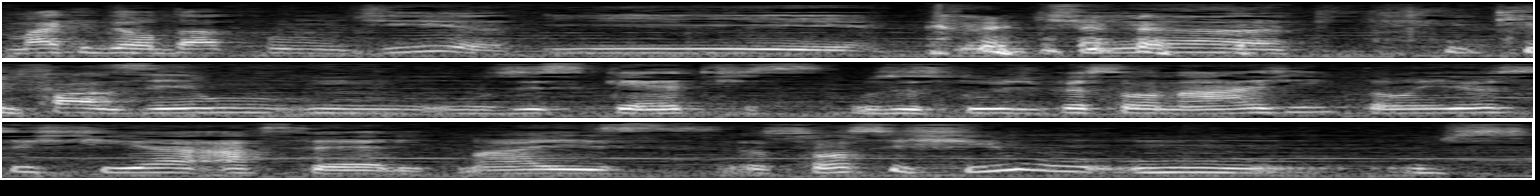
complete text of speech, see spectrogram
Mike Deodato por um dia e eu tinha que fazer um, um, uns sketches, uns estudos de personagem, então eu assistia a série, mas eu só assisti um, uns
